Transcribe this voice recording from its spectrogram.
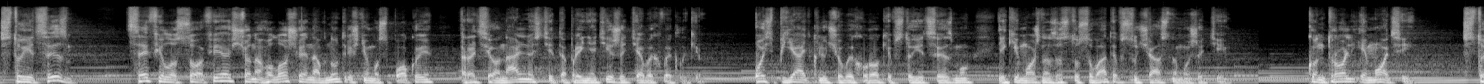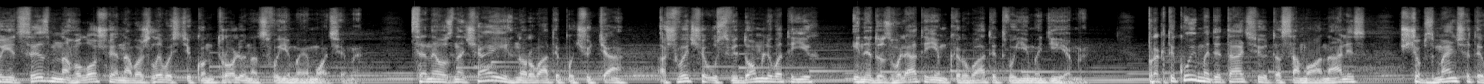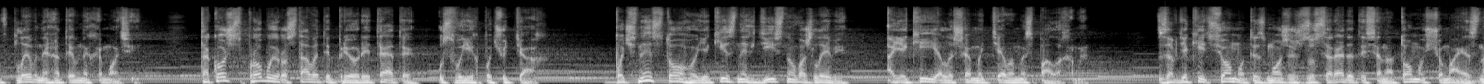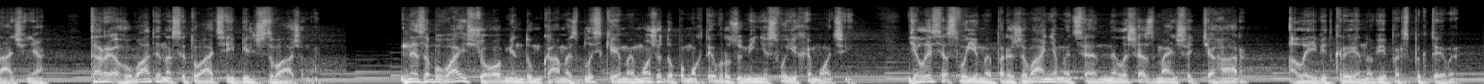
Стоїцизм це філософія, що наголошує на внутрішньому спокої, раціональності та прийнятті життєвих викликів. Ось п'ять ключових уроків стоїцизму, які можна застосувати в сучасному житті. Контроль емоцій. Стоїцизм наголошує на важливості контролю над своїми емоціями. Це не означає ігнорувати почуття, а швидше усвідомлювати їх і не дозволяти їм керувати твоїми діями. Практикуй медитацію та самоаналіз, щоб зменшити вплив негативних емоцій. Також спробуй розставити пріоритети у своїх почуттях. Почни з того, які з них дійсно важливі, а які є лише миттєвими спалахами. Завдяки цьому ти зможеш зосередитися на тому, що має значення, та реагувати на ситуації більш зважено. Не забувай, що обмін думками з близькими може допомогти в розумінні своїх емоцій. Ділися своїми переживаннями, це не лише зменшить тягар, але й відкриє нові перспективи.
